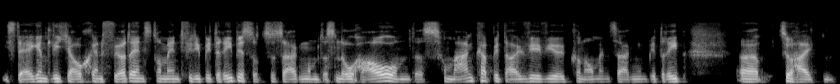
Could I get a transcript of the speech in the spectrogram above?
ist eigentlich auch ein Förderinstrument für die Betriebe sozusagen, um das Know-how, um das Humankapital, wie wir Ökonomen sagen, im Betrieb äh, zu halten.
